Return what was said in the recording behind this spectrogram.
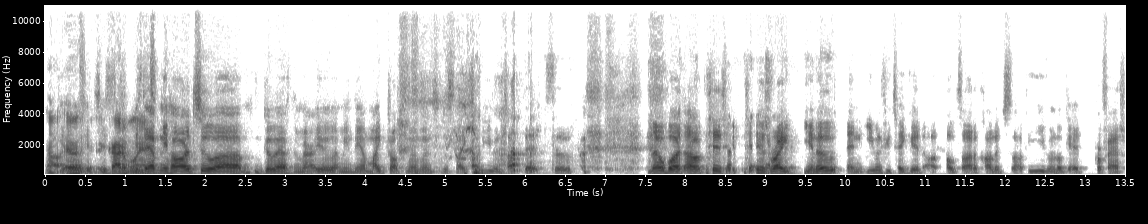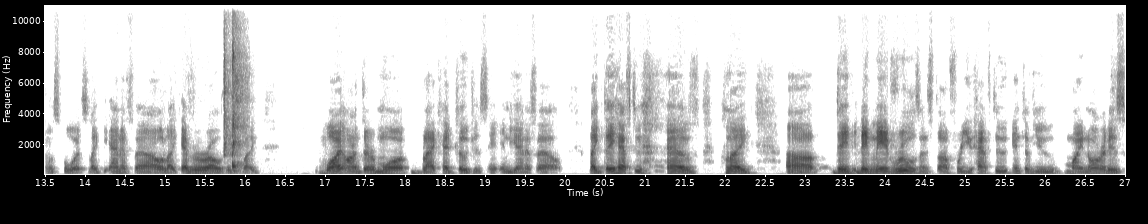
No, it was it's, incredible. It's, it's definitely hard to uh, go after Mario. I mean, damn, mic drop moments, just like, how do you even top that? So, no, but uh, his, his right, you know, and even if you take it outside of college stuff, you even look at professional sports like the NFL, like everywhere else, it's like, why aren't there more black head coaches in, in the NFL? Like they have to have like uh, they they made rules and stuff where you have to interview minorities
